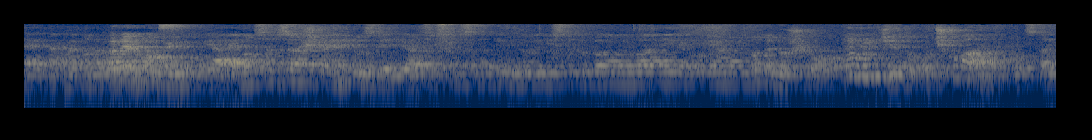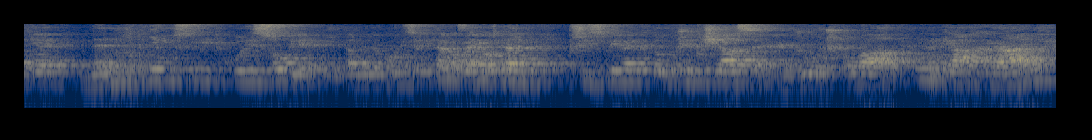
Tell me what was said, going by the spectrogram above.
Ne, takhle to povinu. Já jenom jsem se až tehdy dozvěděl, co jsem se na ty minulý, když to bylo minulé, jako nějak mi to nedošlo, že to očkování v podstatě nenutně musí být kvůli sobě, že tam je dokonce i takový jako ten příspěvek k tomu, že když já se můžu očkovat, tak já chráním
